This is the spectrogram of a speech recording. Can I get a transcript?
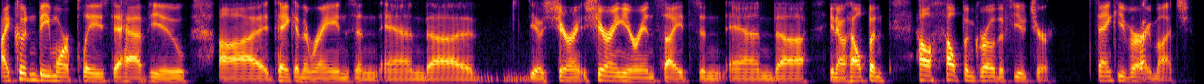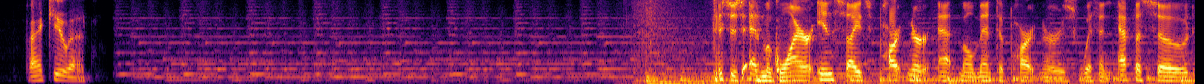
I couldn't be more pleased to have you uh, taking the reins and and you know sharing sharing your insights and and uh, you know helping help helping grow the future. Thank you very much. Thank you, Ed. This is Ed Maguire, Insights Partner at Momenta Partners, with an episode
